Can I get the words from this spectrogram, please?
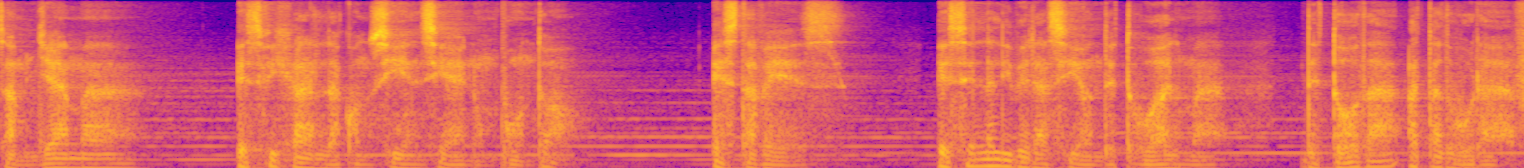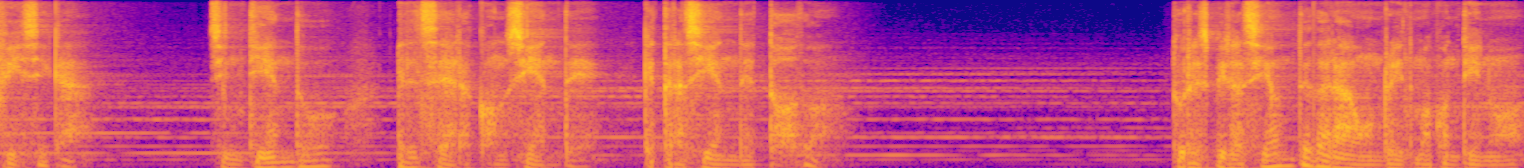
Samyama es fijar la conciencia en un punto. Esta vez es en la liberación de tu alma de toda atadura física, sintiendo el ser consciente que trasciende todo. Tu respiración te dará un ritmo continuo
